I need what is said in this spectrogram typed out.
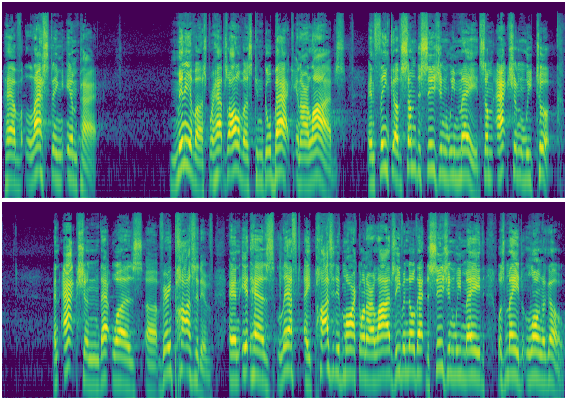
have lasting impact. Many of us, perhaps all of us, can go back in our lives and think of some decision we made, some action we took, an action that was uh, very positive, and it has left a positive mark on our lives, even though that decision we made was made long ago.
